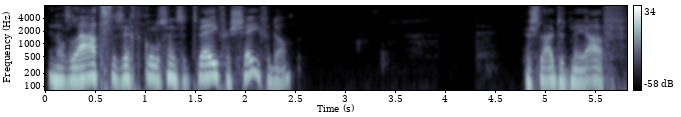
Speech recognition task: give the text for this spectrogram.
En als laatste zegt Colossense 2, vers 7 dan. Daar sluit het mee af.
